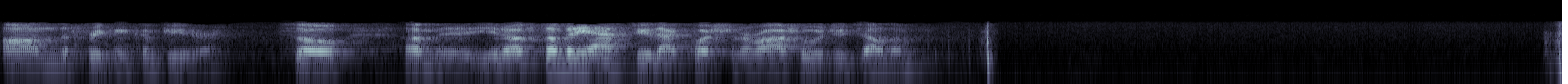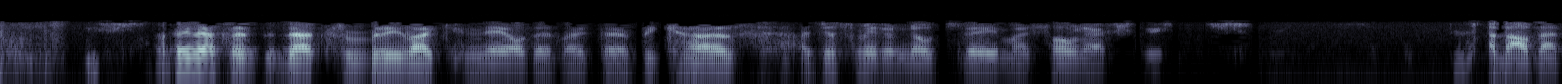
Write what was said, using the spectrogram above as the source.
on the freaking computer. So, um, you know, if somebody asked you that question, Arash, what would you tell them? I think that's a that's really like you nailed it right there because I just made a note today in my phone actually about that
